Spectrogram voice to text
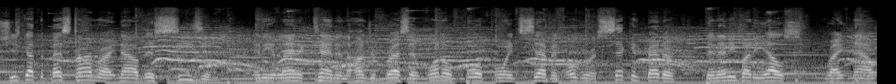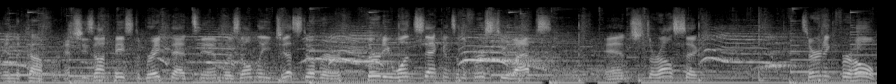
She's got the best time right now this season in the Atlantic 10 in the 100 breast at 104.7, over a second better than anybody else right now in the conference. And she's on pace to break that, Tim. Was only just over 31 seconds in the first two laps. And Staralsik turning for home.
